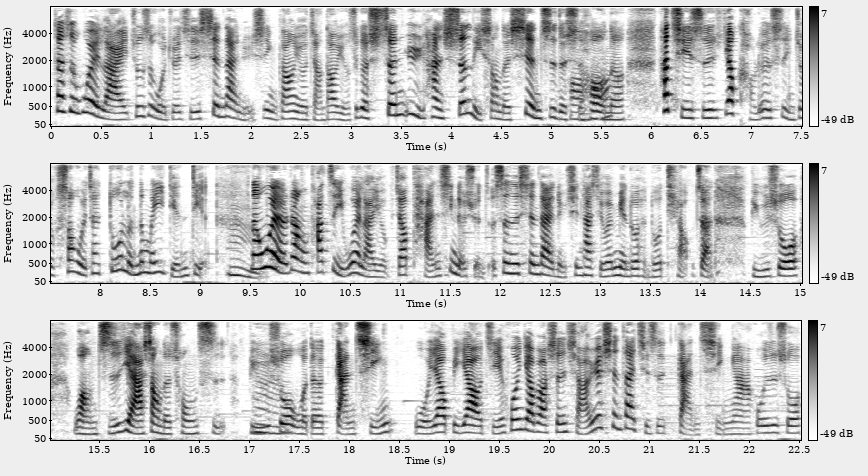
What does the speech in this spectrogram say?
但是未来就是我觉得其实现代女性刚刚有讲到有这个生育和生理上的限制的时候呢，她其实要考虑的事情就稍微再多了那么一点点。嗯，那为了让她自己未来有比较弹性的选择，甚至现代女性她其实会面对很多挑战，比如说往职涯上的冲刺，比如说我的感情。我要不要结婚？要不要生小孩？因为现在其实感情啊，或者是说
